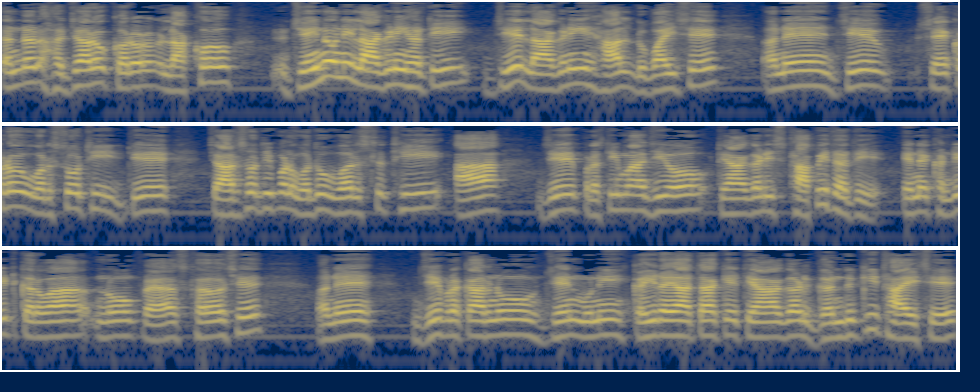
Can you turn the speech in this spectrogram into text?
અંદર હજારો કરોડ, લાખો જૈનોની લાગણી હતી, જે લાગણી હાલ દુભાઈ છે અને જે સેંકડો વર્ષોથી, જે ચારસોથી પણ વધુ વર્ષથી આ જે પ્રતિમાજીઓ ત્યાં આગળ સ્થાપિત હતી, એને ખંડિત કરવાનો પ્રયાસ થયો છે અને જે પ્રકારનું જૈન મુનિ કહી રહ્યા હતા કે ત્યાં આગળ ગંદકી થાય છે,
